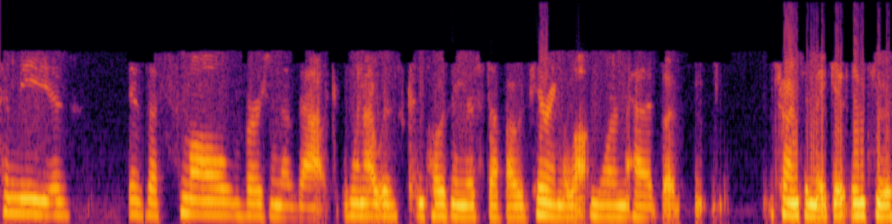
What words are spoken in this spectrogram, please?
to me is is a small version of that. When I was composing this stuff, I was hearing a lot more in my head, but trying to make it into a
